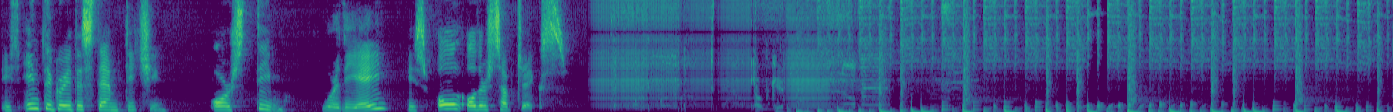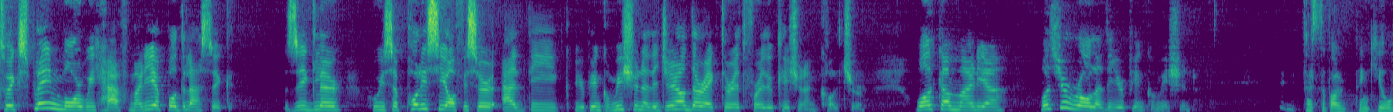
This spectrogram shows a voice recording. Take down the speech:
is Integrated STEM Teaching, or STEAM, where the A is all other subjects. Okay. To explain more, we have Maria Podlasek Ziegler, who is a policy officer at the European Commission at the General Directorate for Education and Culture. Welcome, Maria. What's your role at the European Commission? First of all, thank you.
